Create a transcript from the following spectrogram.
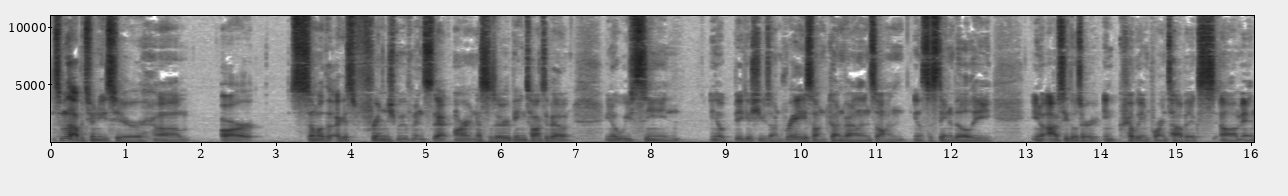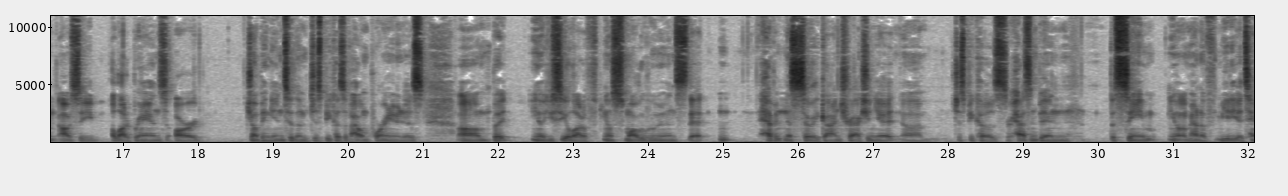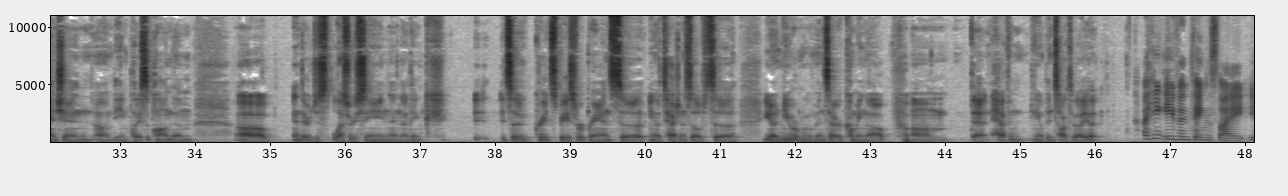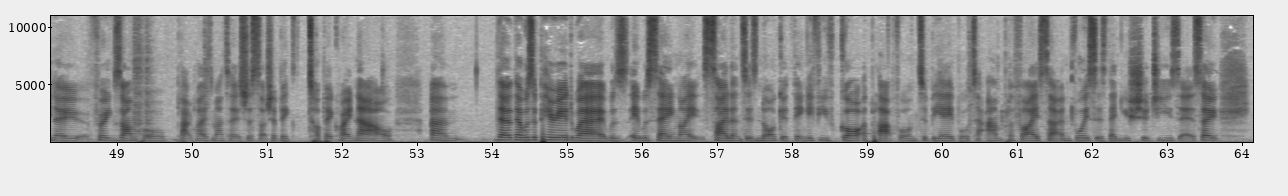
Some of the opportunities here um, are some of the, I guess, fringe movements that aren't necessarily being talked about. You know, we've seen, you know, big issues on race, on gun violence, on, you know, sustainability you know, obviously those are incredibly important topics, um, and obviously a lot of brands are jumping into them just because of how important it is. Um, but you know, you see a lot of you know smaller movements that n- haven't necessarily gotten traction yet, um, just because there hasn't been the same you know amount of media attention um, being placed upon them, uh, and they're just lesser seen. And I think it's a great space for brands to you know attach themselves to you know newer movements that are coming up um, that haven't you know been talked about yet. I think even things like you know, for example, Black Lives Matter. It's just such a big topic right now. Um, there there was a period where it was it was saying like silence is not a good thing. If you've got a platform to be able to amplify certain voices, then you should use it. So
